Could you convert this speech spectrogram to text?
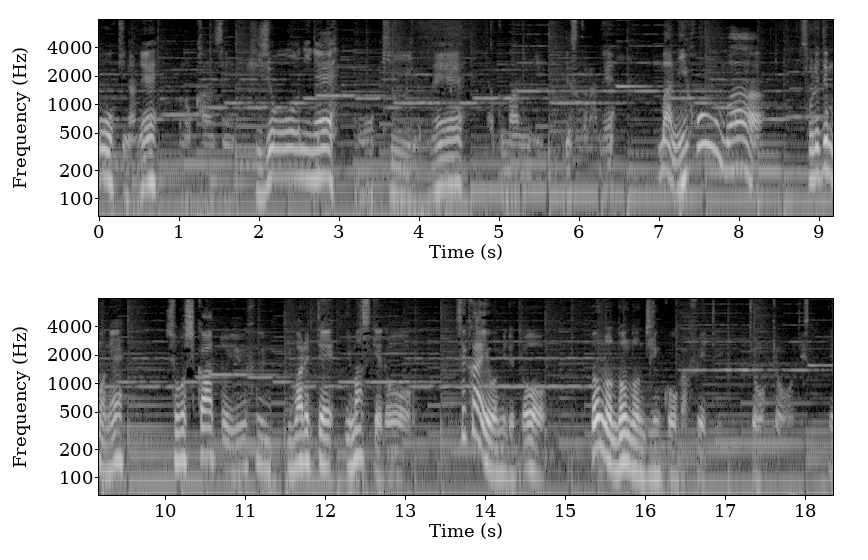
大きなねこの感染非常にね大きいよね。100万人ですからね。まあ日本はそれでもね少子化というふうに言われていますけど世界を見るとどんどんどんどん人口が増えている状況です。で、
